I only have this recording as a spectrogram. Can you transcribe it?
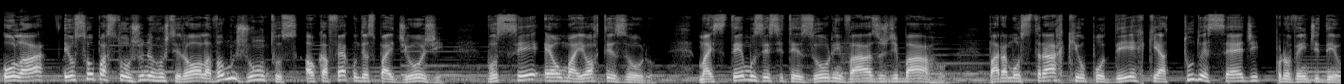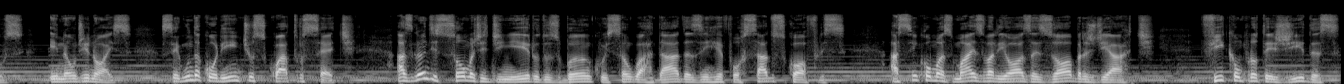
Olá, eu sou o pastor Júnior Rostirola. Vamos juntos ao Café com Deus Pai de hoje? Você é o maior tesouro, mas temos esse tesouro em vasos de barro para mostrar que o poder que a tudo excede provém de Deus e não de nós. 2 Coríntios 4:7. As grandes somas de dinheiro dos bancos são guardadas em reforçados cofres, assim como as mais valiosas obras de arte ficam protegidas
